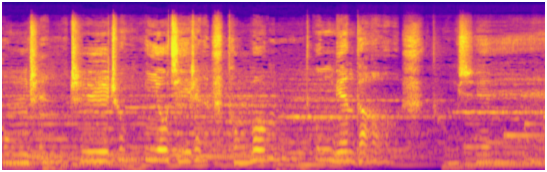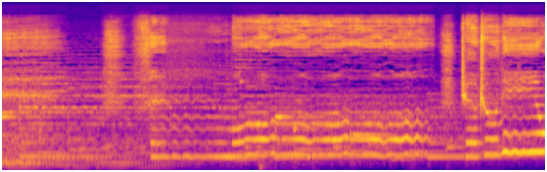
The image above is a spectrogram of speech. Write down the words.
红尘。之中有几人同梦同眠到同穴？粉墨遮住你我，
